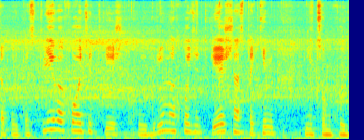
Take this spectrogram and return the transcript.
такой тоскливо ходит, вещь такой угрюмый ходит, вечно с таким лицом ходит.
